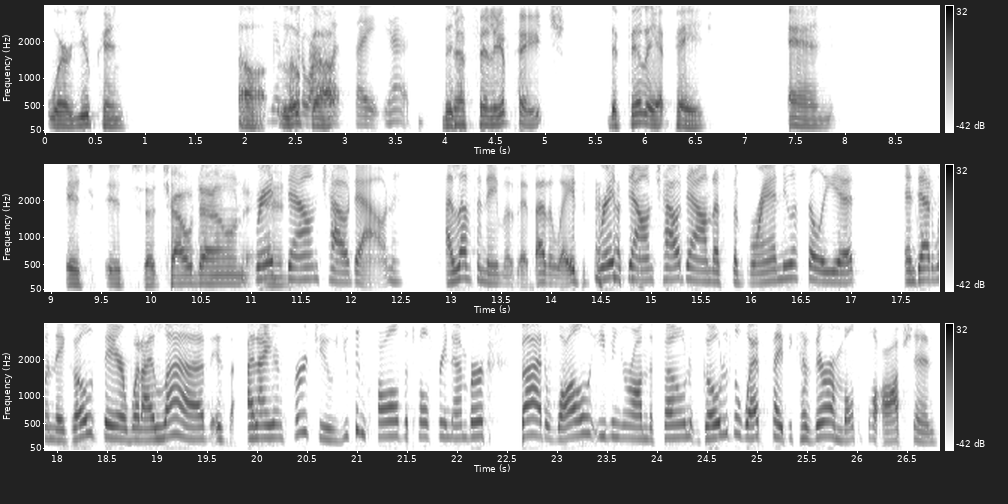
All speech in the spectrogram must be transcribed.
where you can uh, Yeah, they go look to our up website. Yes. the, The affiliate page. the affiliate page. And it's it's uh, Chow Down. Grid and- Down, Chow Down. I love the name of it, by the way. It's Grid Down, Chow Down. That's the brand new affiliate. And Dad, when they go there, what I love is, and I encourage you, you can call the toll free number, but while even you're on the phone, go to the website because there are multiple options.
